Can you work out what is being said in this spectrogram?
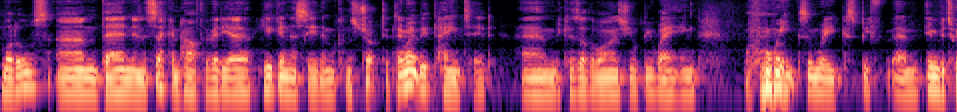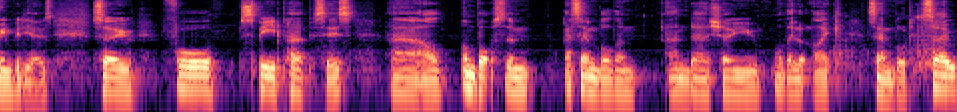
models and then in the second half of the video you're going to see them constructed. They won't be painted um, because otherwise you'll be waiting weeks and weeks um, in between videos. So for speed purposes uh, I'll unbox them, assemble them and uh, show you what they look like assembled. So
